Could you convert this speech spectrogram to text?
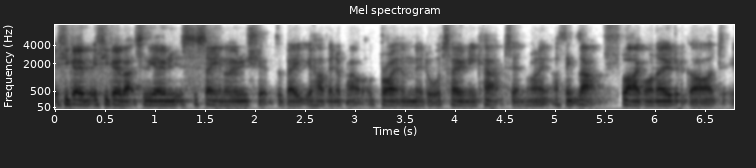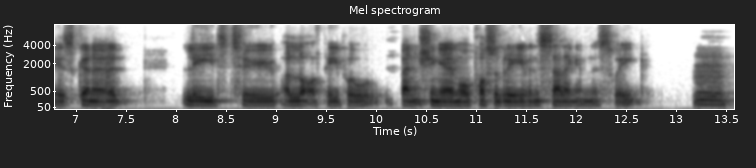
if you go if you go back to the owner, it's the same ownership debate you're having about Brighton mid or Toney captain, right? I think that flag on Odegaard is gonna lead to a lot of people benching him or possibly even selling him this week. mm,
